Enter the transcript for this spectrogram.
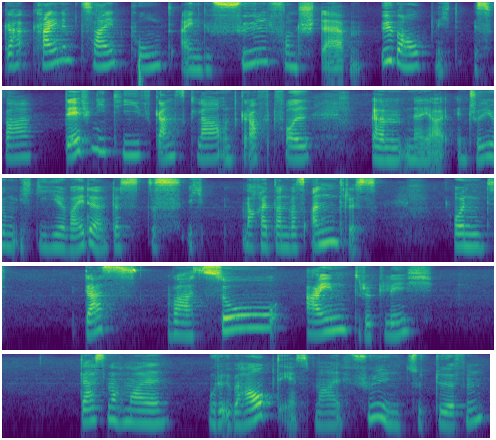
gar keinem Zeitpunkt ein Gefühl von Sterben. Überhaupt nicht. Es war definitiv ganz klar und kraftvoll. Ähm, naja, Entschuldigung, ich gehe hier weiter. Das, das, ich mache dann was anderes. Und das war so eindrücklich, das nochmal oder überhaupt erstmal fühlen zu dürfen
